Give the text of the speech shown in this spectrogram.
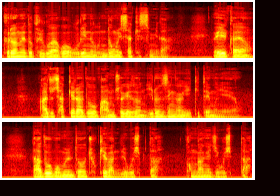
그럼에도 불구하고 우리는 운동을 시작했습니다. 왜일까요? 아주 작게라도 마음속에선 이런 생각이 있기 때문이에요. 나도 몸을 더 좋게 만들고 싶다. 건강해지고 싶다.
